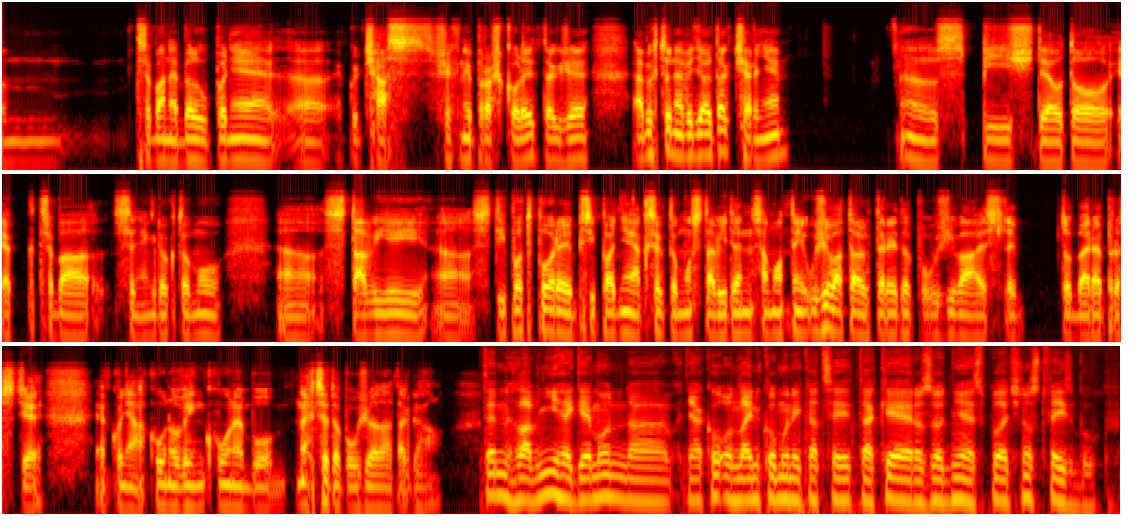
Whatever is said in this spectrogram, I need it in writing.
um, třeba nebyl úplně uh, jako čas všechny proškolit, takže já bych to neviděl tak černě, spíš jde o to, jak třeba se někdo k tomu staví z té podpory, případně jak se k tomu staví ten samotný uživatel, který to používá, jestli to bere prostě jako nějakou novinku nebo nechce to používat a tak dále. Ten hlavní hegemon na nějakou online komunikaci tak je rozhodně společnost Facebook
